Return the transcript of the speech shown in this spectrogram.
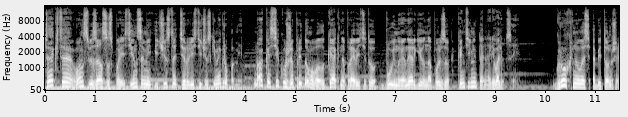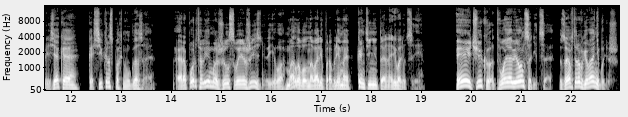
Так-то он связался с палестинцами и чисто террористическими группами. Но Косик уже придумывал, как направить эту буйную энергию на пользу континентальной революции. Грохнулась о бетон железяка, Косик распахнул глаза. Аэропорт Лима жил своей жизнью, его мало волновали проблемы континентальной революции. «Эй, Чико, твой авион садится. Завтра в Гаване будешь?»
